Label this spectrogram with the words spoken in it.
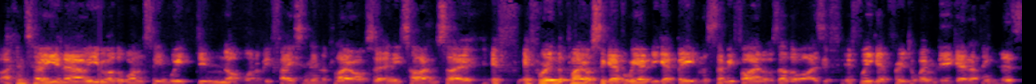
I can tell you now, you are the one team we do not want to be facing in the playoffs at any time. So if if we're in the playoffs together, we hope you get beat in the semi-finals. Otherwise, if, if we get through to Wembley again, I think there's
